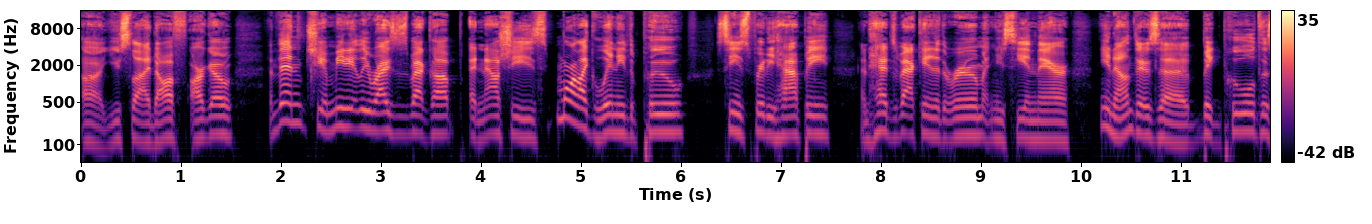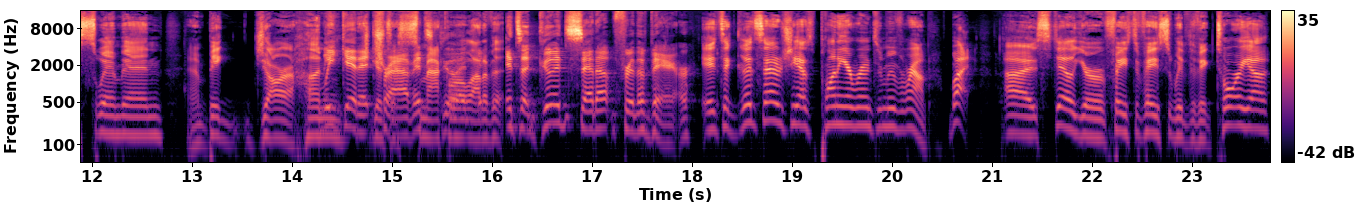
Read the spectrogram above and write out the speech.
Uh, you slide off, Argo, and then she immediately rises back up, and now she's more like Winnie the Pooh, seems pretty happy, and heads back into the room, and you see in there, you know, there's a big pool to swim in, and a big jar of honey. We get She it, gets a Trav. It's good. out of it. It's a good setup for the bear. it's a good setup. She has plenty of room to move around. But uh, still, you're face to face with Victoria,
